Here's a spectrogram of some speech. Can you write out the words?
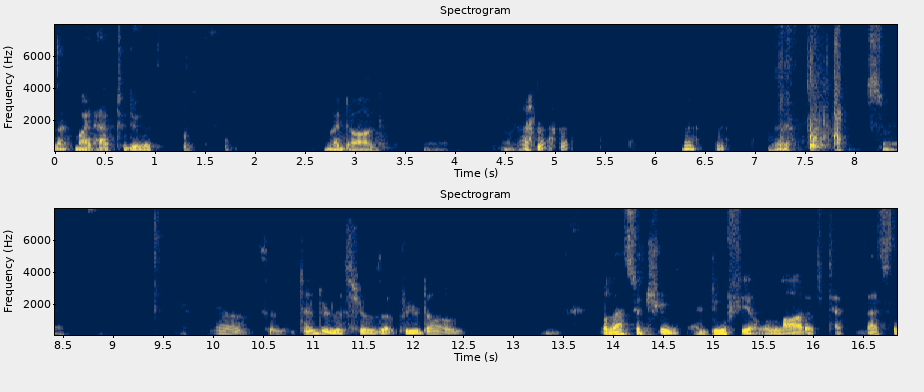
that might have to do with my dog. Sorry. Yeah, so tenderness shows up for your dog. Well, that's the truth. I do feel a lot of. Te- that's the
